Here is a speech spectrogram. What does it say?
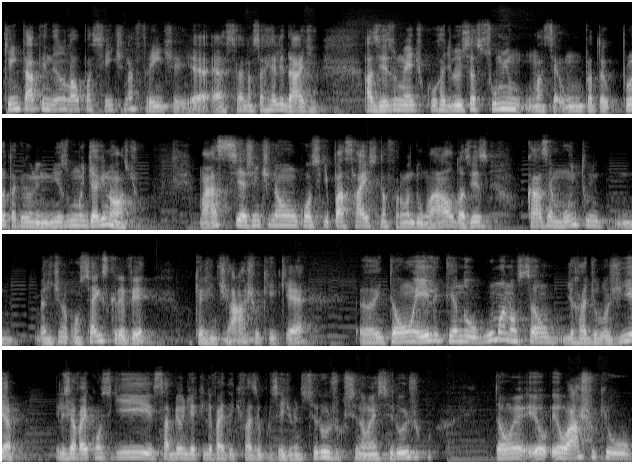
quem está atendendo lá o paciente na frente, é, essa é a nossa realidade. Às vezes o médico radiologista assume uma, um protagonismo diagnóstico, Mas se a gente não conseguir passar isso na forma de um laudo, às vezes o caso é muito. A gente não consegue escrever o que a gente uhum. acha, o que quer. É. Então, ele tendo alguma noção de radiologia, ele já vai conseguir saber onde é que ele vai ter que fazer o procedimento cirúrgico, se não é cirúrgico. Então, eu, eu, eu acho que o,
